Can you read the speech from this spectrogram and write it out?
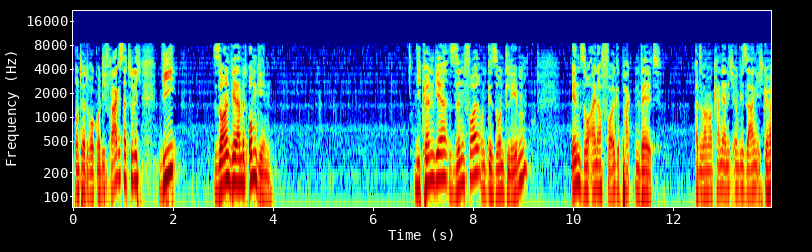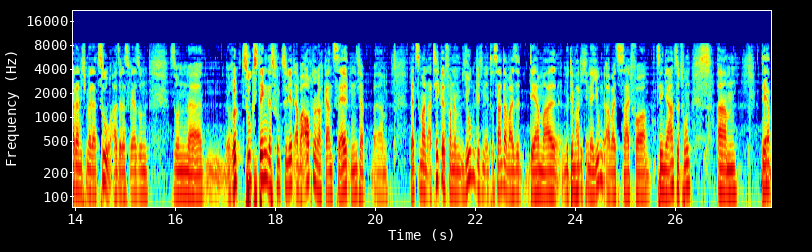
unter Druck. Und die Frage ist natürlich, wie sollen wir damit umgehen? Wie können wir sinnvoll und gesund leben in so einer vollgepackten Welt? Also weil man kann ja nicht irgendwie sagen, ich gehöre da nicht mehr dazu. Also das wäre so ein, so ein äh, Rückzugsding, das funktioniert aber auch nur noch ganz selten. Ich habe ähm, letztes Mal einen Artikel von einem Jugendlichen, interessanterweise, der mal, mit dem hatte ich in der Jugendarbeitszeit vor zehn Jahren zu tun, ähm, der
